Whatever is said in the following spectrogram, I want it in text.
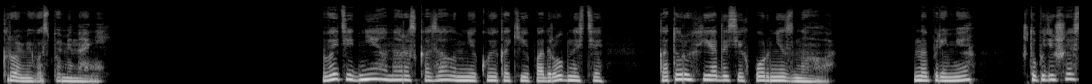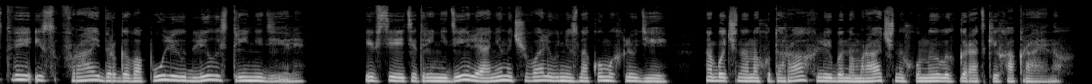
кроме воспоминаний? В эти дни она рассказала мне кое-какие подробности, которых я до сих пор не знала. Например, что путешествие из Фрайберга в Апулию длилось три недели. И все эти три недели они ночевали у незнакомых людей, обычно на хуторах либо на мрачных, унылых городских окраинах.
